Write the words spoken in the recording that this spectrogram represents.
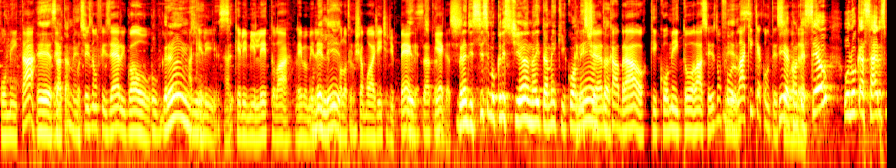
Comentar. né? Exatamente. Vocês não fizeram igual O grande. aquele, esse- aquele Mileto lá. Lembra o Mileto? Que Mileto. falou que chamou a gente de Pegas. Exato. Piegas. Grandíssimo Cristiano aí também que comenta. Cristiano Cabral, que comentou lá. Vocês não foram Isso. lá? O que, que O aconteceu, que André? aconteceu? O Lucas Salles,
